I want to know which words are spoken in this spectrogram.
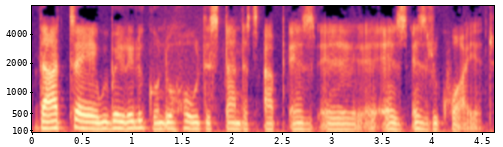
that uh, we were really going to hold the standards up as, uh, as, as required.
